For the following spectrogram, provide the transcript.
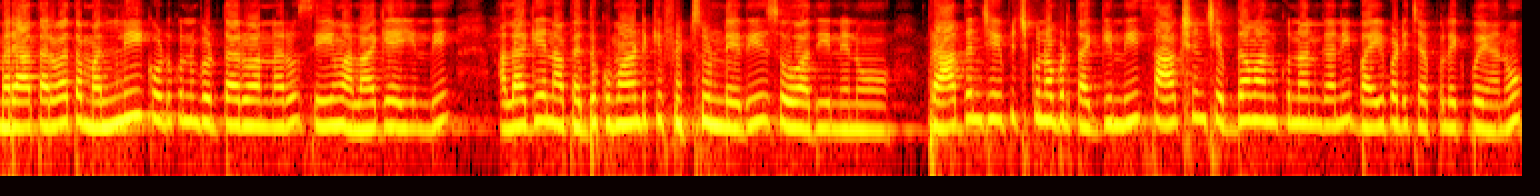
మరి ఆ తర్వాత మళ్ళీ కొడుకుని పుడతారు అన్నారు. సేమ్ అలాగే అయ్యింది. అలాగే నా పెద్ద కుమారుడికి ఫిట్స్ ఉండేది. సో అది నేను ప్రార్థన చేయించుకున్నప్పుడు తగ్గింది. సాక్ష్యం చెప్దాం అనుకున్నాను కానీ భయపడి చెప్పలేకపోయాను.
